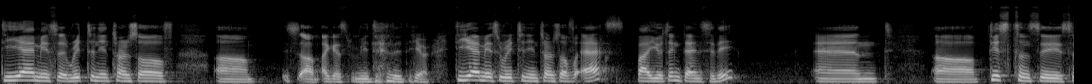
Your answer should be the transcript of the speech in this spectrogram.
dm is written in terms of, um, um, I guess we did it here. dm is written in terms of x by using density, and uh, distance is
